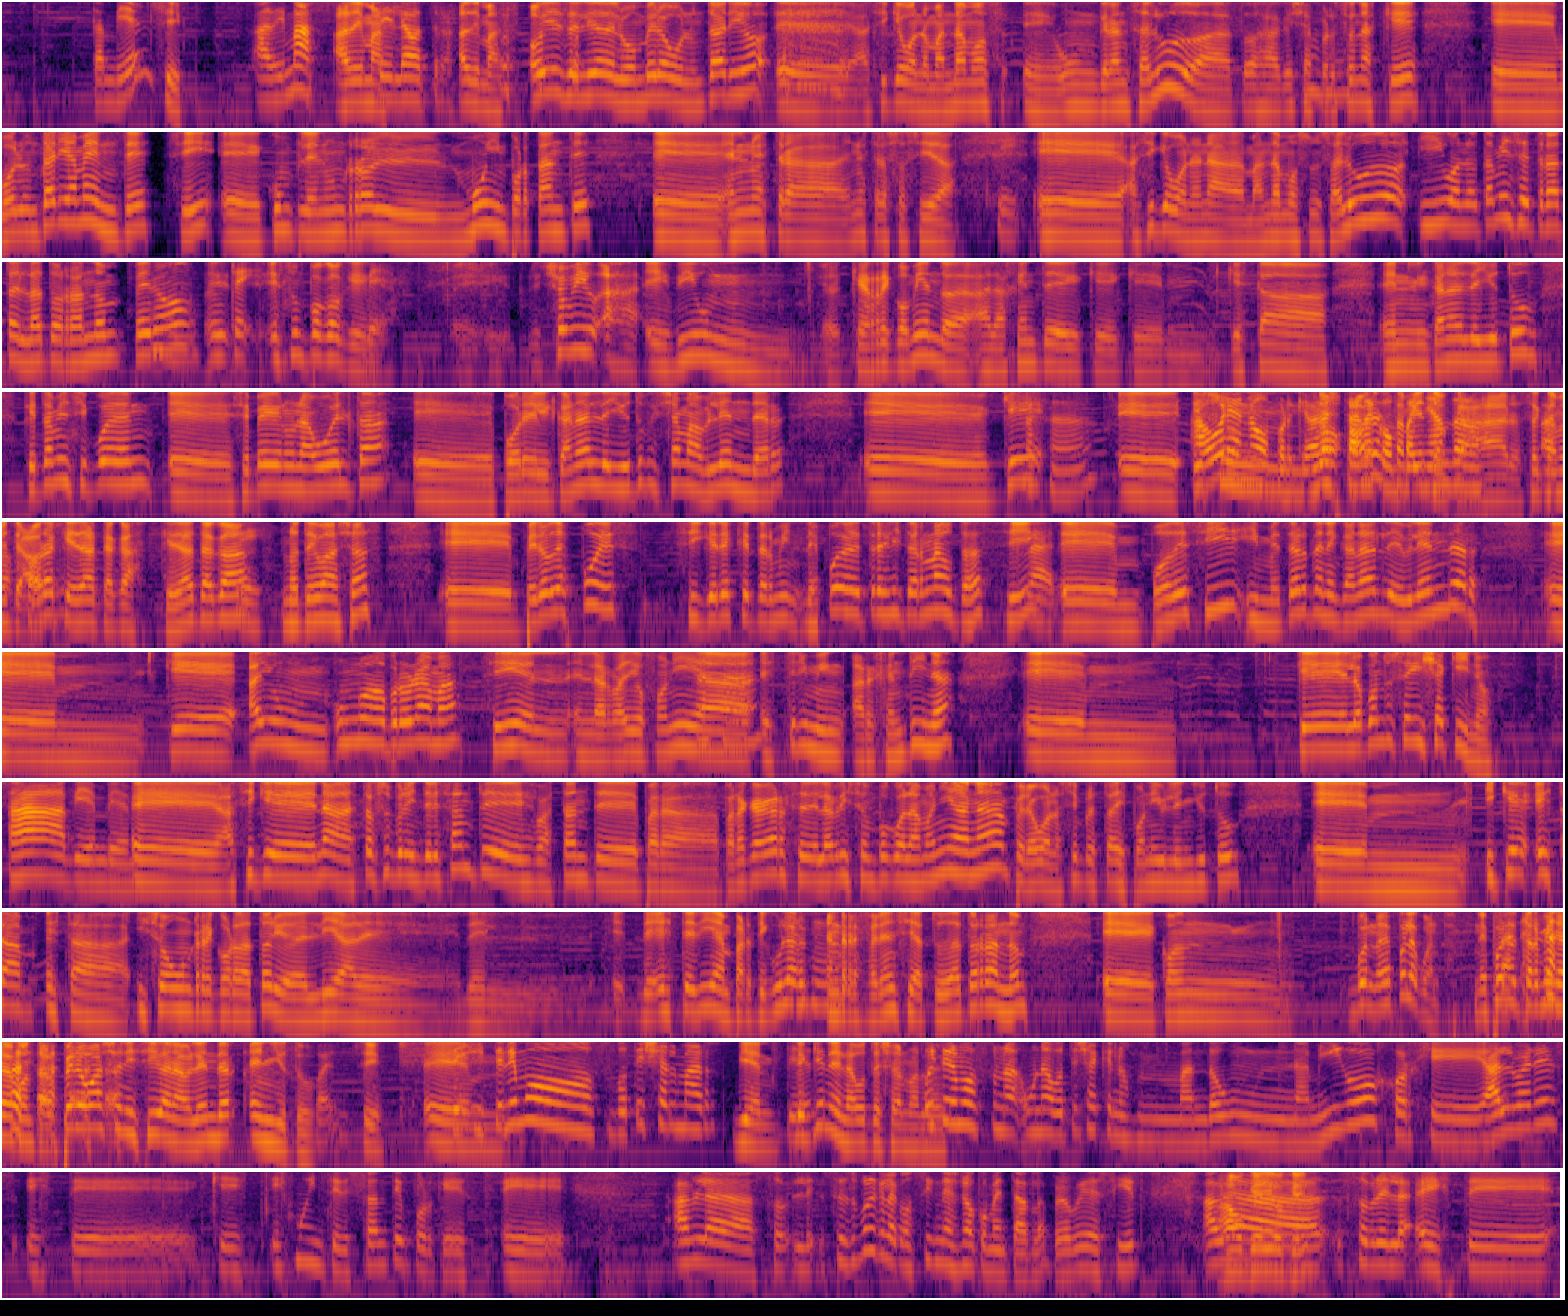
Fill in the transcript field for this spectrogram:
¿También? Sí, Además, además. del otro. Además, hoy es el día del bombero voluntario. eh, así que bueno, mandamos eh, un gran saludo a todas aquellas personas que eh, voluntariamente ¿sí? Cumplen un rol muy importante eh, en, nuestra, en nuestra sociedad. Sí. Eh, así que bueno, nada, mandamos un saludo. Y bueno, también se trata el dato random, pero eh, sí. es un poco que. Bien. Eh, yo vi, ah, eh, vi un eh, que recomiendo a, la gente que, que- que está en el canal de YouTube que también si pueden eh, se peguen una vuelta por el canal de YouTube que se llama Blender que es Ahora un- no, porque ahora están viendo- acompañándonos Claro, exactamente. Ahora quédate acá, quédate acá, Sí. no te vayas. Pero después, si querés que termine, después de tres liternautas, ¿sí? Claro. Podés ir y meterte en el canal de Blender. Eh, que hay un, un nuevo programa, ¿sí? En, en la radiofonía Ajá. streaming argentina. eh, que lo conduce Guillaquino. Ah, bien, bien. Eh, así que nada, está súper interesante, es bastante para, para cagarse de la risa un poco a la mañana, pero bueno, siempre está disponible en YouTube. Eh, y que esta, esta hizo un recordatorio del día de, del- de este día en particular, en referencia a tu dato random, eh, con... Bueno, después lo cuento, después lo termino de contar, pero vayan y sigan a Blender en YouTube. Bueno. Sí. Eh, y tenemos botella al mar. bien. ¿de quién es la botella del mar? Hoy tenemos una, una botella que nos mandó un amigo, Jorge Álvarez, este, que es, es muy interesante porque es eh, habla sobre, se supone que la consigna es no comentarla, pero voy a decir, habla Ah, ok, sobre la- este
